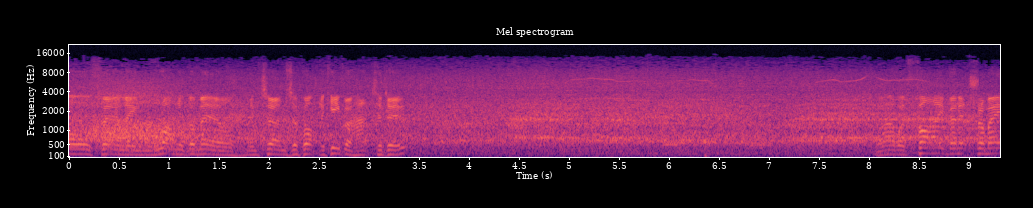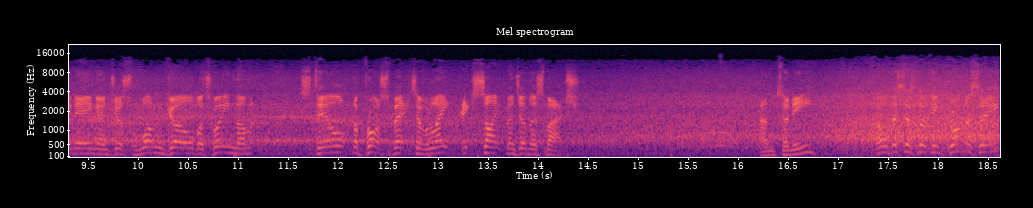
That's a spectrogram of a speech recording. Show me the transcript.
all fairly run-of-the-mill in terms of what the keeper had to do. Well, with five minutes remaining and just one goal between them, still the prospect of late excitement in this match. Antony. Oh, this is looking promising.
